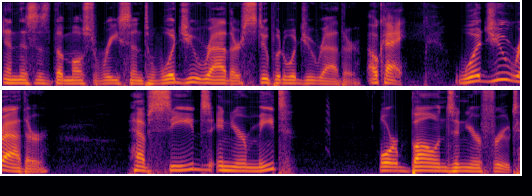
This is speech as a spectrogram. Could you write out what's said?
and this is the most recent. Would you rather? Stupid. Would you rather? Okay. Would you rather have seeds in your meat or bones in your fruit?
